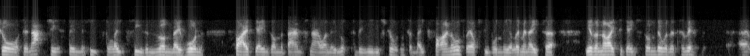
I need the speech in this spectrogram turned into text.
short. And actually, it's been the Heat's late season run. They've won five games on the bounce now, and they look to be really struggling to make finals. They obviously won the eliminator the other night against Thunder with a terrific uh,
